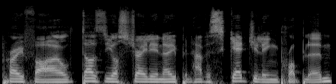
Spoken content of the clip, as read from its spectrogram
profile. Does the australian open have a scheduling problem?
